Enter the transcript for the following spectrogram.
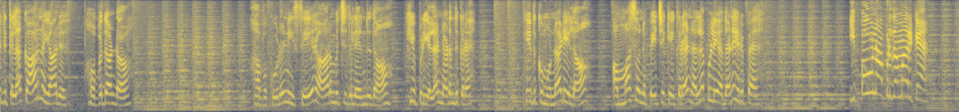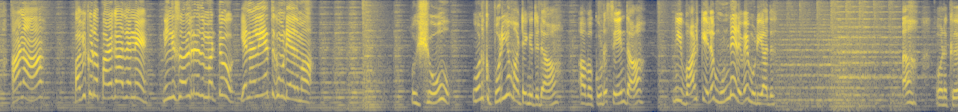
இதுக்கெல்லாம் காரணம் யாரு? அவதான்டா. அவ கூட நீ சேர ஆரம்பிச்சதுல இருந்துதான் இப்படி எல்லாம் நடந்துக்கிற. இதுக்கு முன்னாடி எல்லாம் அம்மா சொன்ன பேச்ச கேக்குற நல்ல பிள்ளையா தானே இருப்ப. இப்பவும் நான் அப்படிதாம்மா இருக்கேன். ஆனா பவி கூட பழகாதன்னு நீங்க சொல்றது மட்டும் என்னால ஏத்துக்க முடியாதுமா. ஐயோ உனக்கு புரிய மாட்டேங்குதுடா. அவ கூட சேர்ந்தா நீ வாழ்க்கையில முன்னேறவே முடியாது. ஆ, உனக்கு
